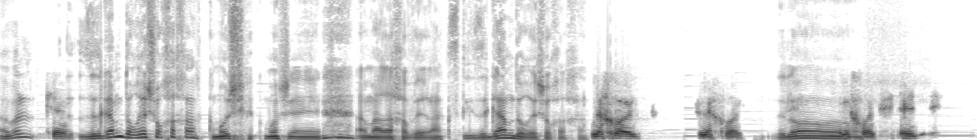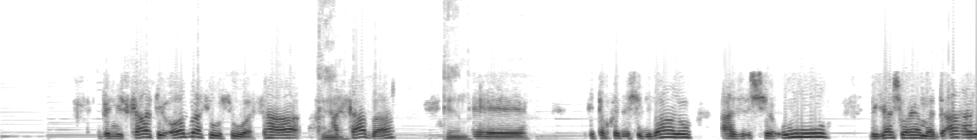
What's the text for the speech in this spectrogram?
אבל כן. זה גם דורש הוכחה, כמו, ש, כמו שאמר החבר אקסלי, זה גם דורש הוכחה. נכון, נכון, זה לא... נכון. אה, ונזכרתי עוד משהו שהוא עשה, כן. הסבא, כן, אה, תוך כדי שדיברנו, אז שהוא, בגלל שהוא היה מדען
